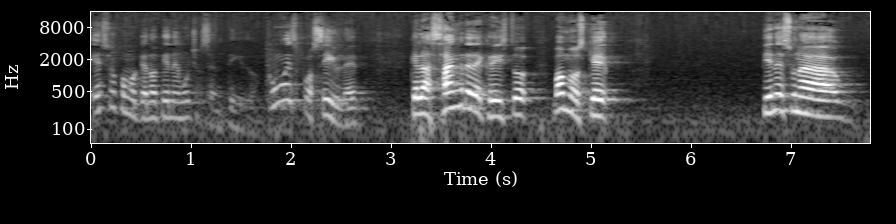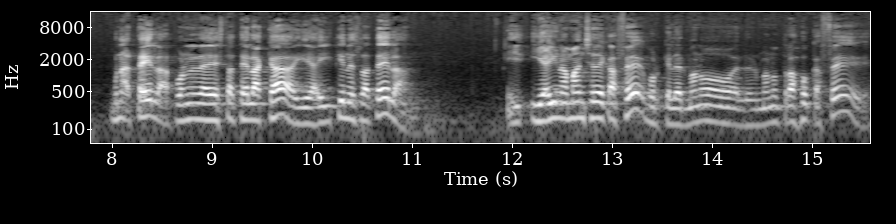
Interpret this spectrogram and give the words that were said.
Eso como que no tiene mucho sentido. ¿Cómo es posible que la sangre de Cristo, vamos, que tienes una, tela, ponle esta tela acá y ahí tienes la tela. Y, hay una mancha de café, porque el hermano, el hermano trajo café,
